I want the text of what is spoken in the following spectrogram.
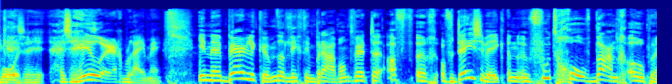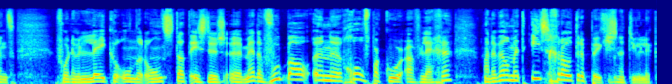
Kijk, hij, is hij is heel erg blij mee. In eh, Berlicum, dat ligt in Brabant, werd eh, af, eh, of deze week een, een voetgolfbaan geopend. Voor de leken onder ons. Dat is dus met een voetbal een golfparcours afleggen. Maar dan wel met iets grotere putjes natuurlijk.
